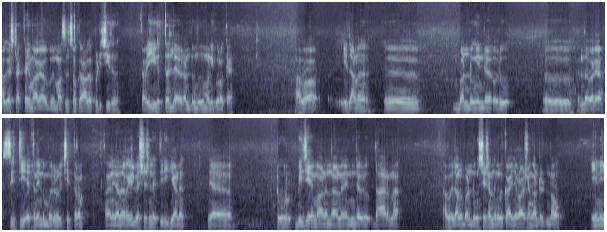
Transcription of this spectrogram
ആകെ സ്റ്റക്കായി മാറി. മസിൽസൊക്കെ ആകെ പിടിച്ചിരുന്നു. കാരണം ഈ ഇരുത്തല്ലേ? രണ്ട് മൂന്ന് മണിക്കൂറൊക്കെ. അപ്പോൾ ഇതാണ് ബണ്ടുങ്ങിന്റെ ഒരു എന്താ പറയുക സിറ്റി എത്തുന്നതിന് മുമ്പ് ഒരു ചിത്രം. അങ്ങനെ ഞാൻ റെയിൽവേ സ്റ്റേഷനിൽ എത്തിയിരിക്കുകയാണ്. ടൂർ വിജയമാണെന്നാണ് എന്റെ ഒരു ധാരണ. അപ്പോൾ ഇതാണ് ബണ്ടും സ്റ്റേഷൻ. നിങ്ങൾ കഴിഞ്ഞ പ്രാവശ്യം കണ്ടിട്ടുണ്ടാവും. ഇനി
